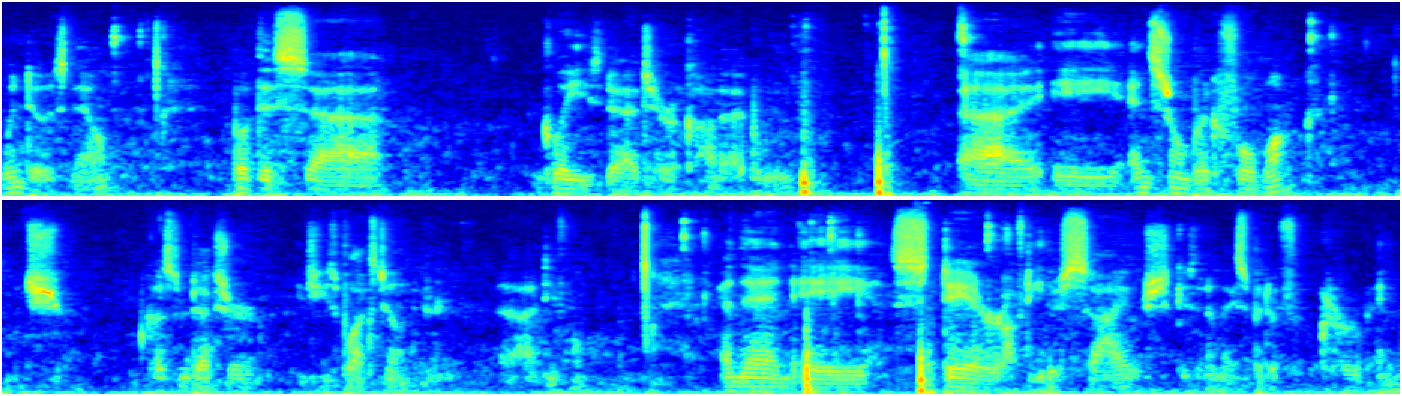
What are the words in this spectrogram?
windows now, above this uh, glazed uh, terracotta, I believe, uh, a endstone brick full block, which custom texture, you use blackstone uh, default, and then a stair off to either side, which gives it a nice bit of curving.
